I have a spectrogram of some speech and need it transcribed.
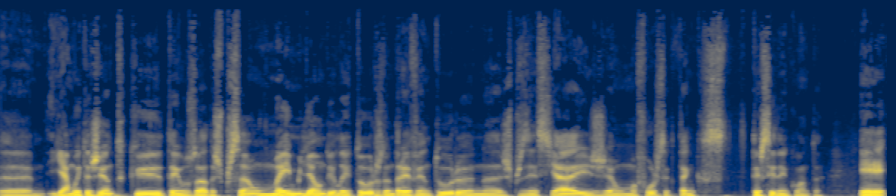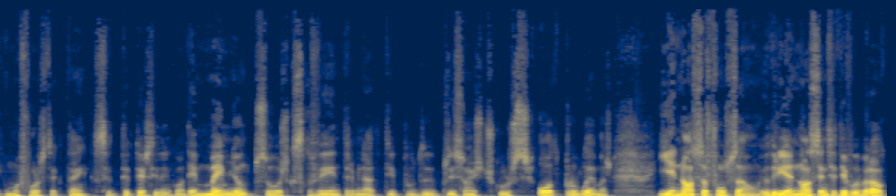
Uh, e há muita gente que tem usado a expressão meio milhão de eleitores de André Ventura nas presidenciais, é uma força que tem que ter sido em conta é uma força que tem que ter sido em conta. É meio milhão de pessoas que se revê em determinado tipo de posições, discursos ou de problemas. E a nossa função, eu diria, a nossa iniciativa liberal,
